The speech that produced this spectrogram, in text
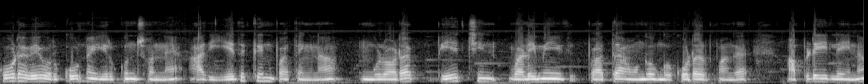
கூடவே ஒரு கூட்டம் இருக்குன்னு சொன்னேன். அது எதுக்குன்னு பார்த்தீங்கன்னா உங்களோட பேச்சின் வலிமையை பார்த்து அவங்க உங்கள் கூட இருப்பாங்க. அப்படி இல்லைன்னா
